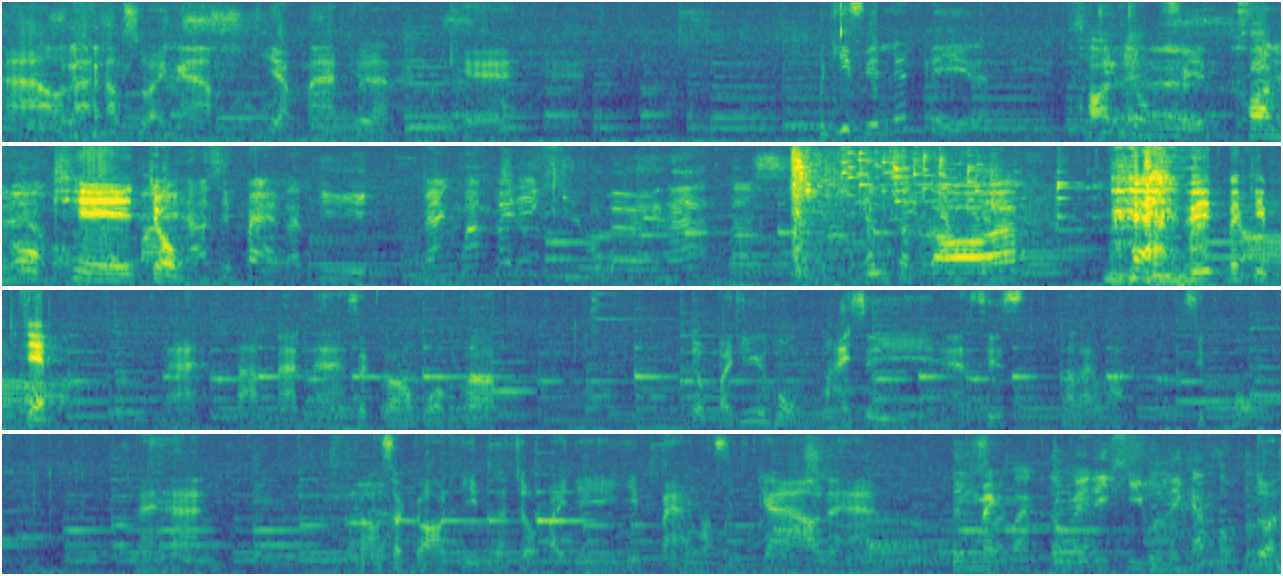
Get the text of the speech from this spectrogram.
เอาละครับสวยงามเยี่ยมมากเพื่อนโอเคเมื่อกี้ฟินเล่นดีนะคอนเลยจบฟินคอนลยโอเครับผมจบ ไปฮะ18นาที แม็กมัดไม่ได้คิวเลยฮะแต่ดูสกอร์ครับแหมซิดไปสิบเจ็ดนะตามนั้นฮะสกอร์ผมก็จบไปที่6ตาย4แอสซิสเท่าไหร่วะ 16 นะฮะ ก็สกอร์ทีมก็จบไปที่ 28ต่อ19 นะฮะ ซึ่งแม็กมัดก็ไม่ได้คิวเลยครับผม ส่วน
